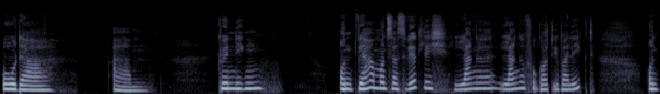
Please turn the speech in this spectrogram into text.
oder ähm, kündigen. Und wir haben uns das wirklich lange, lange vor Gott überlegt. Und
